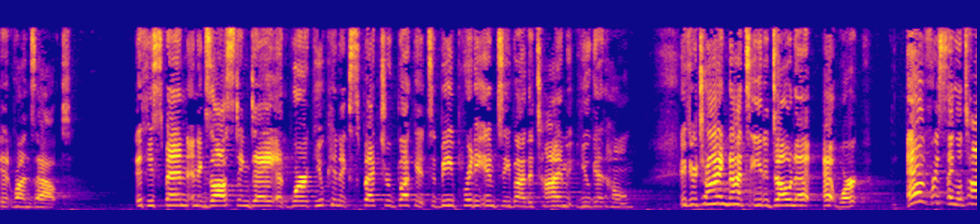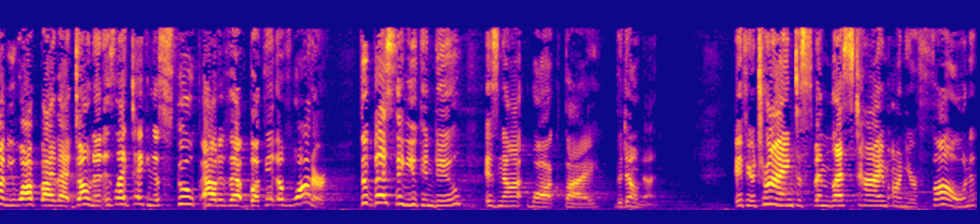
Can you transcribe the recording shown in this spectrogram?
it runs out. If you spend an exhausting day at work, you can expect your bucket to be pretty empty by the time you get home. If you're trying not to eat a donut at work, every single time you walk by that donut is like taking a scoop out of that bucket of water. The best thing you can do is not walk by the donut. If you're trying to spend less time on your phone,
